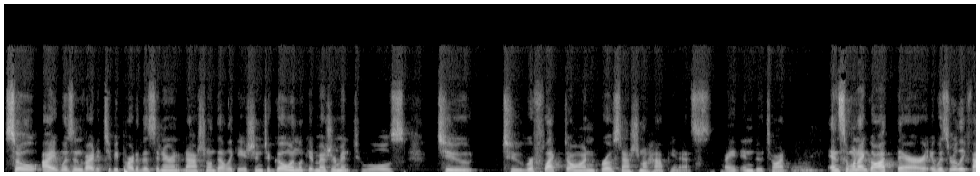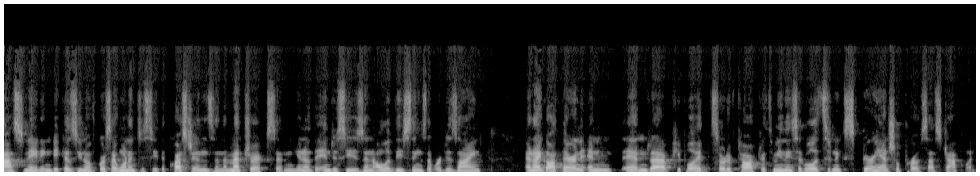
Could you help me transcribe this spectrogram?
So I was invited to be part of this international delegation to go and look at measurement tools to to reflect on gross national happiness, right, in Bhutan. And so when I got there, it was really fascinating because, you know, of course, I wanted to see the questions and the metrics and, you know, the indices and all of these things that were designed and I got there, and and and uh, people had sort of talked with me, and they said, "Well, it's an experiential process, Jacqueline."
